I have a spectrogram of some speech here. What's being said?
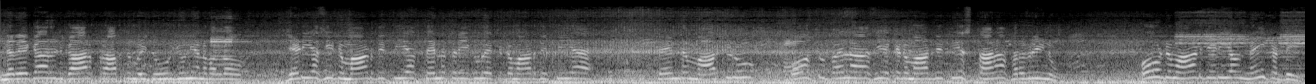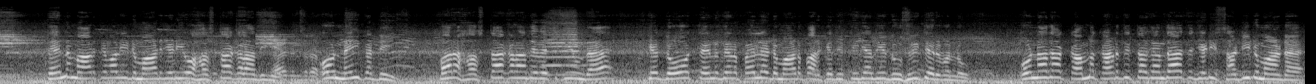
ਨਰੇਗਾ ਰੁਜ਼ਗਾਰ ਪ੍ਰਾਪਤ ਮਜ਼ਦੂਰ ਯੂਨੀਅਨ ਵੱਲੋਂ, ਜਿਹੜੀ ਅਸੀਂ ਡਿਮਾਂਡ ਦਿੱਤੀ ਹੈ 3 ਤਰੀਕ ਨੂੰ ਇੱਕ ਡਿਮਾਂਡ ਦਿੱਤੀ ਹੈ 3 ਮਾਰਚ ਨੂੰ, ਉਸ ਤੋਂ ਪਹਿਲਾਂ ਅਸੀਂ ਇੱਕ ਡਿਮਾਂਡ ਦਿੱਤੀ ਹੈ 17 ਫਰਵਰੀ ਨੂੰ। ਉਹ ਡਿਮਾਂਡ ਜਿਹੜੀ ਆ ਉਹ ਨਹੀਂ ਕੱਢੀ। 3 ਮਾਰਚ ਵਾਲੀ ਡਿਮਾਂਡ ਜਿਹੜੀ ਉਹ ਹਸਤਾ ਕਲਾਂ ਦੀ ਹੈ। ਉਹ ਨਹੀਂ ਕੱਢੀ। ਪਰ ਹਸਤਾ ਕਲਾਂ ਦੇ ਵਿੱਚ ਕੀ ਹੁੰਦਾ ਹੈ? ਕਿ 2-3 ਦਿਨ ਪਹਿਲੇ ਡਿਮਾਂਡ ਭਰ ਕੇ ਦਿੱਤੀ ਜਾਂਦੀ ਹੈ ਦੂਸਰੀ ਧਿਰ ਵੱਲੋਂ। ਉਹਨਾਂ ਦਾ ਕੰਮ ਕੱਢ ਦਿੱਤਾ ਜਾਂਦਾ ਹੈ ਤੇ ਜਿਹੜੀ ਸਾਡੀ ਡਿਮਾਂਡ ਹੈ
